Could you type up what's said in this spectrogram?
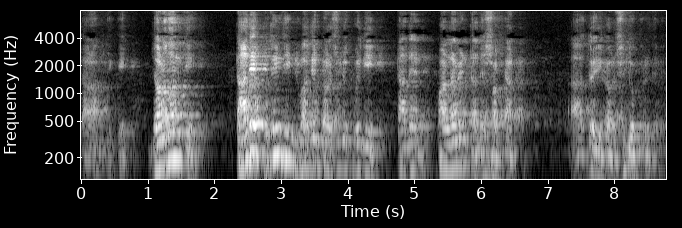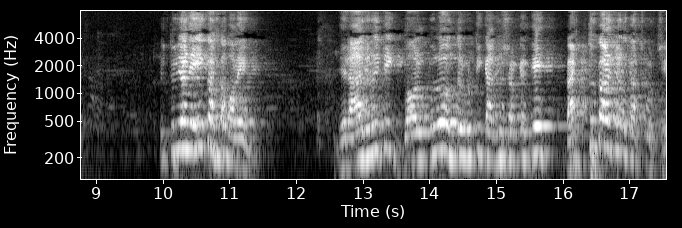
তারা আমাদেরকে, জনগণকে তাদের প্রতিনিধি নির্বাচন করার সুযোগ করে দিয়ে তাদের পার্লামেন্ট, তাদের সরকার তৈরি করার সুযোগ করে দেবে। কিন্তু যেন এই কথা বলেন যে রাজনৈতিক দলগুলো অন্তর্বর্তী অন্তর্বর্তীকালীন সরকারকে ব্যর্থ করার জন্য কাজ করছে,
